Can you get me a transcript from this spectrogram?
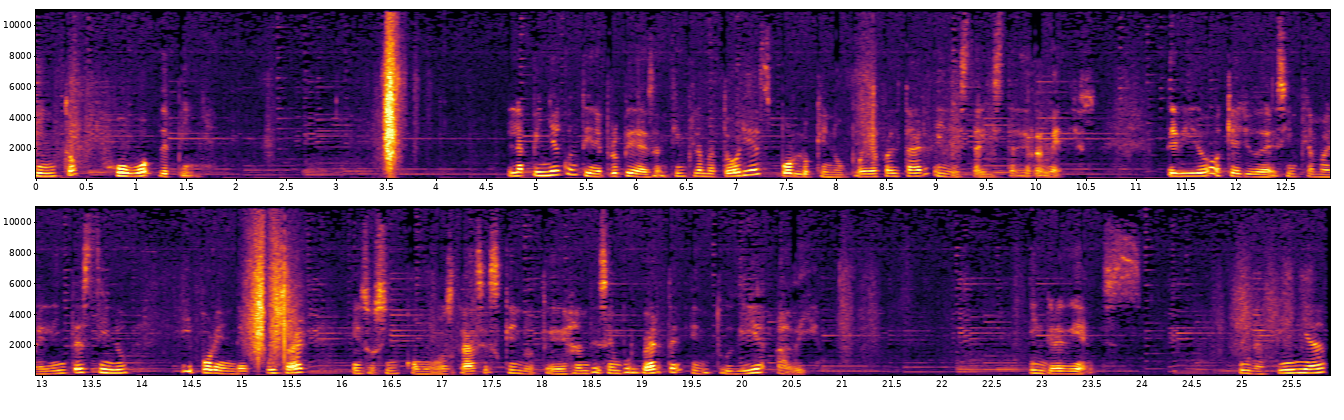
Quinto, jugo de piña. La piña contiene propiedades antiinflamatorias, por lo que no puede faltar en esta lista de remedios, debido a que ayuda a desinflamar el intestino y por ende expulsar esos incómodos gases que no te dejan desenvolverte en tu día a día. Ingredientes. Una piña,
